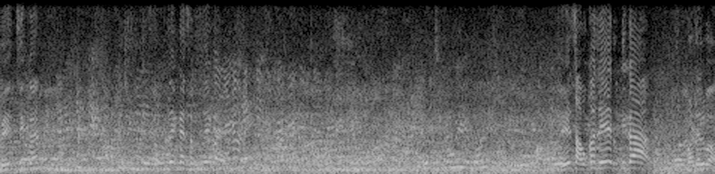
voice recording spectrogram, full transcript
व्हेज चिकन संपलंय काय संपलंय काय? हे सावकाश आहे ऋतिका पडेल बघ.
